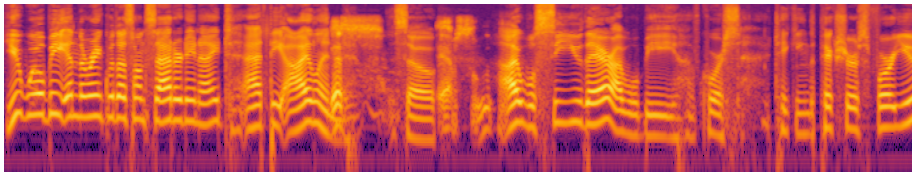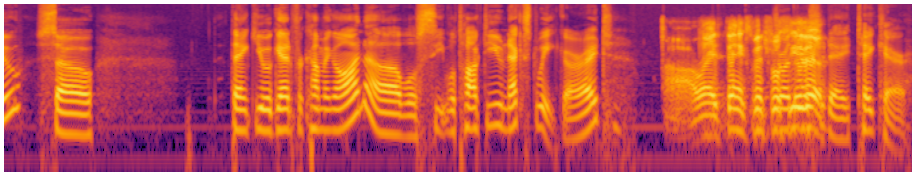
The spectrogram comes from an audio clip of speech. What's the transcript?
you will be in the rink with us on Saturday night at the Island. Yes. So absolutely, I will see you there. I will be, of course, taking the pictures for you. So thank you again for coming on. Uh, we'll see. We'll talk to you next week. All right. All right. Thanks, Mitch. We'll Enjoy see the you there. of your day. Take care.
